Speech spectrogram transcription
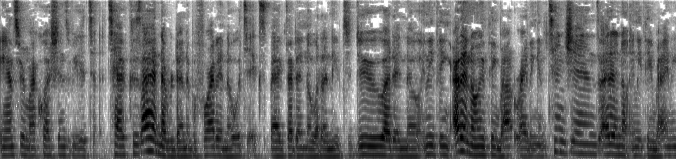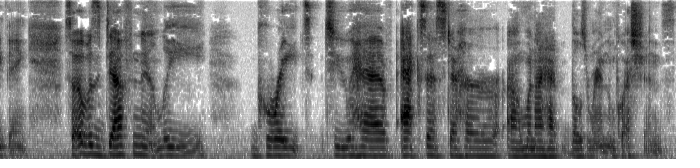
answering my questions via text because I had never done it before. I didn't know what to expect. I didn't know what I needed to do. I didn't know anything. I didn't know anything about writing intentions. I didn't know anything about anything. So it was definitely great to have access to her um, when I had those random questions.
